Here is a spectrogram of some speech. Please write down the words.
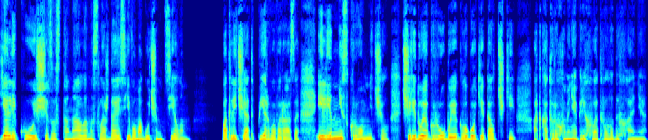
Я ликующе застонала, наслаждаясь его могучим телом. В отличие от первого раза, Илин не скромничал, чередуя грубые глубокие толчки, от которых у меня перехватывало дыхание,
